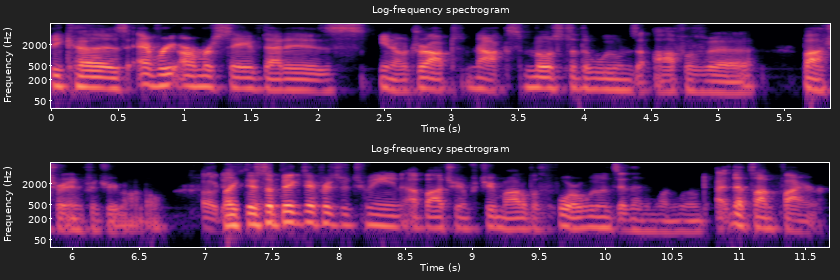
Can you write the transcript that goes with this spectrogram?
because every armor save that is, you know, dropped knocks most of the wounds off of a Batra infantry model. oh Like there's a big difference between a Batra infantry model with four wounds and then one wound. uh, That's on fire.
